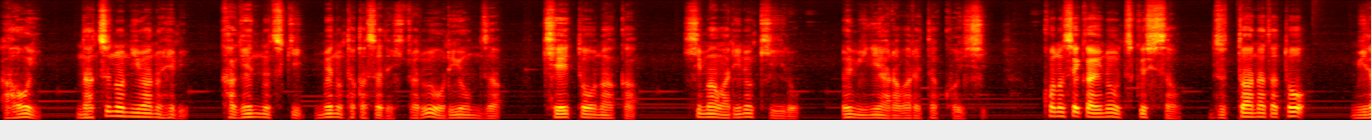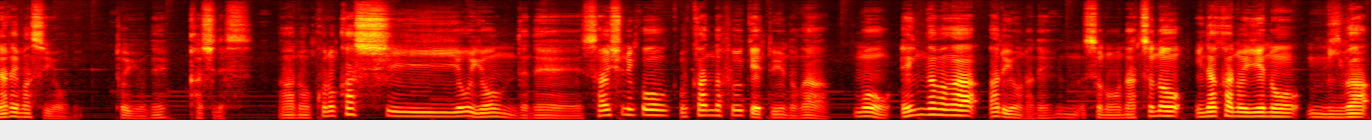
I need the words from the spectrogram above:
青い、夏の庭の蛇。加減の月、目の高さで光るオリオン座。系統の赤、ひまわりの黄色。海に現れた小石。この世界の美しさをずっとあなたと見られますように。というね、歌詞です。あの、この歌詞を読んでね、最初にこう浮かんだ風景というのが、もう縁側があるようなね、その夏の田舎の家の庭、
